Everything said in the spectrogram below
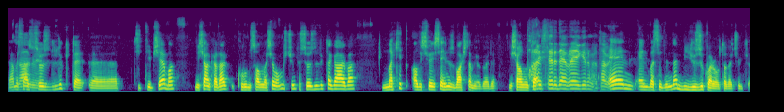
Yani Güzel mesela bir- sözlülük de e, ciddi bir şey ama nişan kadar kurumsallaşamamış. Çünkü sözlülükte galiba nakit alışverişi henüz başlamıyor böyle. Nişanlıkta Para işleri devreye girmiyor tabii. en en basitinden bir yüzük var ortada çünkü.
